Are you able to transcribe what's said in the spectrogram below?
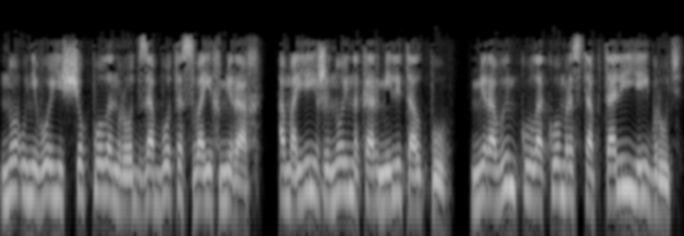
но у него еще полон рот забот о своих мирах, а моей женой накормили толпу. Мировым кулаком растоптали ей грудь,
